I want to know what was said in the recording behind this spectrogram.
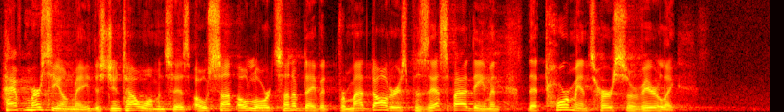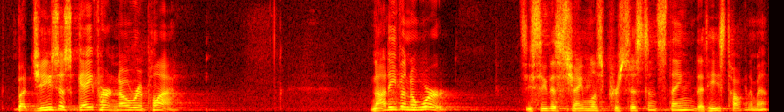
Have mercy on me, this Gentile woman says, O son, O Lord, son of David, for my daughter is possessed by a demon that torments her severely. But Jesus gave her no reply. Not even a word. So you see this shameless persistence thing that he's talking about?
